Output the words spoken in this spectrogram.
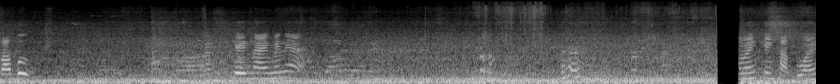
ปลาบึกเกงในไหมเนี่ยทำไมเกงขาบวย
